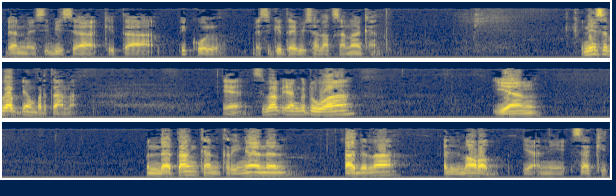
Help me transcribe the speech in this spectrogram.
dan masih bisa kita pikul, masih kita bisa laksanakan. Ini sebab yang pertama. Ya, sebab yang kedua yang mendatangkan keringanan adalah al-marad, yakni sakit.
